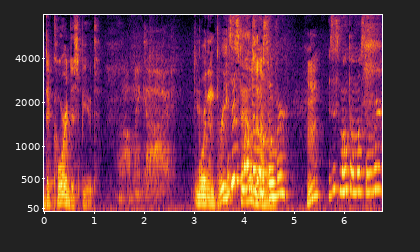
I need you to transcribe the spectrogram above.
decor dispute. Oh my god. More than three Is this month almost over? Hmm? Is this month almost over?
